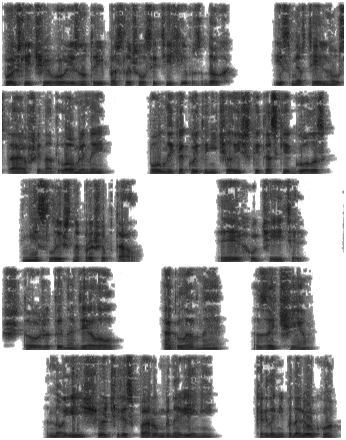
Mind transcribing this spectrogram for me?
после чего изнутри послышался тихий вздох, и смертельно уставший, надломленный, полный какой-то нечеловеческой тоски голос неслышно прошептал. «Эх, учитель, что же ты наделал? А главное, зачем?» Но еще через пару мгновений, когда неподалеку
